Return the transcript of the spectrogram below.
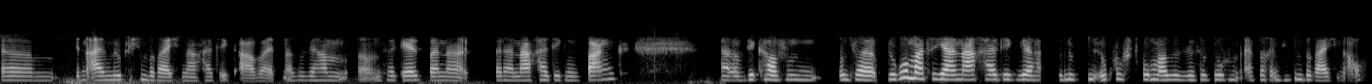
ähm, in allen möglichen Bereichen nachhaltig arbeiten. Also wir haben äh, unser Geld bei einer bei einer nachhaltigen Bank. Äh, wir kaufen unser Büromaterial nachhaltig, wir benutzen Ökostrom, also wir versuchen einfach in diesen Bereichen auch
